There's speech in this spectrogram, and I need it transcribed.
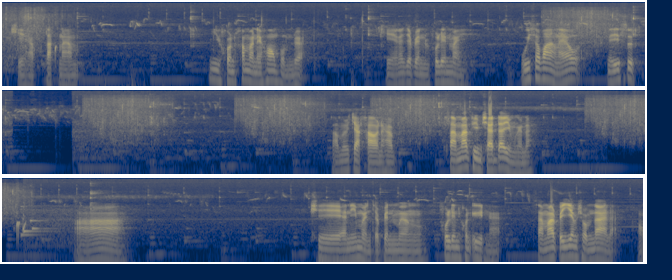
โอเคครับ ตักน้ำ มีคนเข้ามาในห้องผมด้วย โอเค น่าจะเป็นผู้เล่นใหม่ อุ้ยสว่างแล้ว ในที่สุด เราไม่รู้จักเขานะครับ สามารถพิมพ์แชทได้อยู่เหมือนกันนะ อ่า อเคอันนี้เหมือนจะเป็นเมืองผู้เล่นคนอื่นนะ สามารถไปเยี่ยมชมได้แหละโอ้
